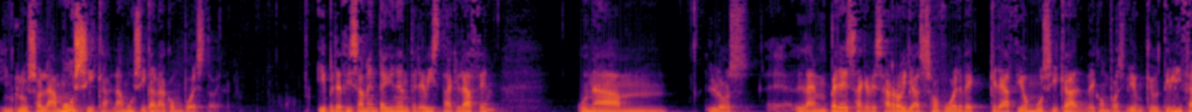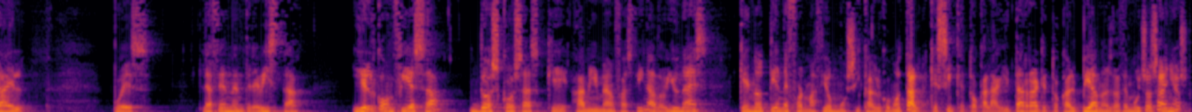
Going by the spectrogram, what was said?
incluso la música. La música la ha compuesto él. Y precisamente hay una entrevista que le hacen, una, mm, los, eh, la empresa que desarrolla el software de creación musical, de composición que utiliza él, pues le hacen una entrevista y él confiesa dos cosas que a mí me han fascinado. Y una es que no tiene formación musical como tal, que sí, que toca la guitarra, que toca el piano desde hace muchos años,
